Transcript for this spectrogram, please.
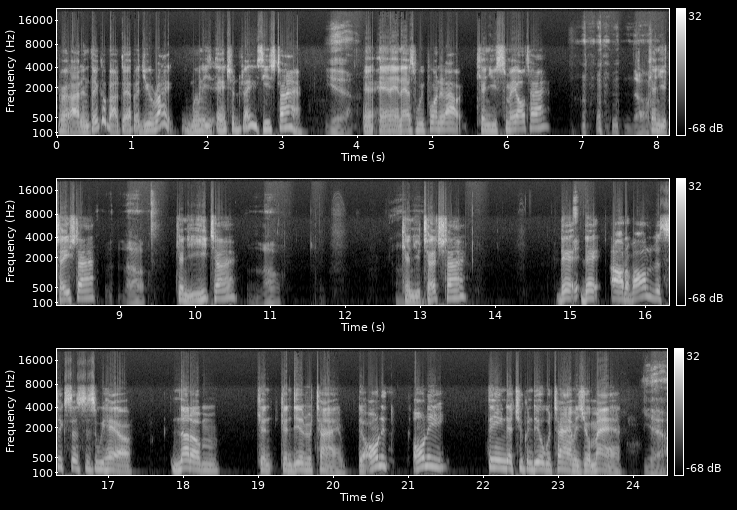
Right. I didn't think about that, but you're right. When he's Ancient of Days, he's time. Yeah. And, and, and as we pointed out, can you smell time? no. Can you taste time? No. Can you eat time? No. Can you touch time? That that out of all of the six senses we have, none of them can can deal with time. The only only thing that you can deal with time is your mind. Yeah.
